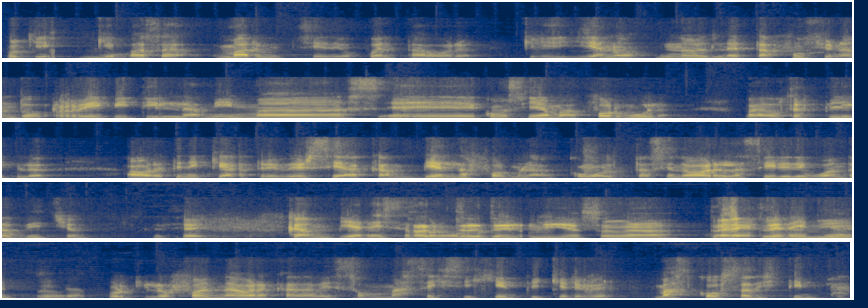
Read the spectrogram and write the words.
porque ¿qué pasa? Marvel se dio cuenta ahora que ya no, no le está funcionando repetir las mismas, eh, ¿cómo se llama? Fórmula para otras películas. Ahora tiene que atreverse a cambiar la fórmula, como lo está haciendo ahora la serie de WandaVision. Cambiar esa Está fórmula. porque- entretenida entretenida. Porque los fans ahora cada vez son más exigentes y quieren ver más cosas distintas.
